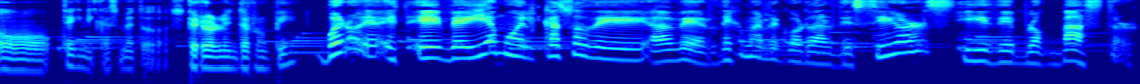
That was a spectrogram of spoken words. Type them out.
o técnicas, métodos. Pero lo interrumpí. Bueno, eh, eh, veíamos el caso de, a ver, déjame recordar, de Sears y de Blockbuster.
